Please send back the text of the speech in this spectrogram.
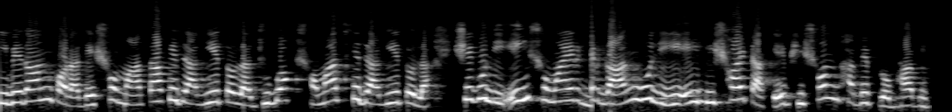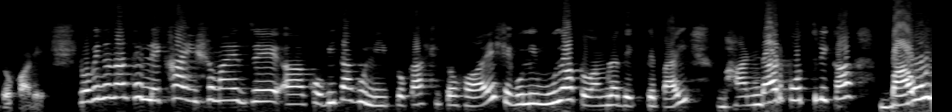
নিবেদন করা, দেশ মাতাকে জাগিয়ে তোলা, যুবক সমাজকে জাগিয়ে তোলা, সেগুলি এই সময়ের গানগুলি এই বিষয়টাকে ভীষণভাবে প্রভাবিত করে। রবীন্দ্রনাথের লেখা এই সময়ের যে কবিতাগুলি প্রকাশিত হয়, সেগুলি মূলত আমরা দেখতে পাই ভান্ডার পত্রিকা, বাউল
